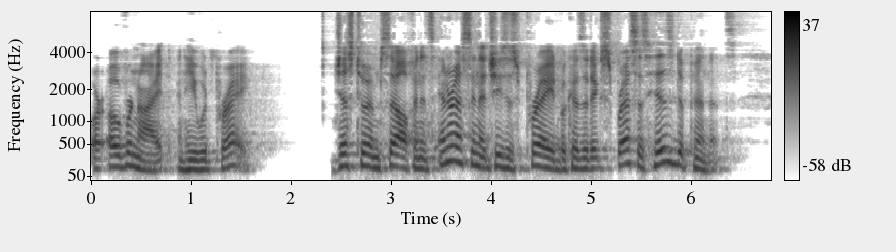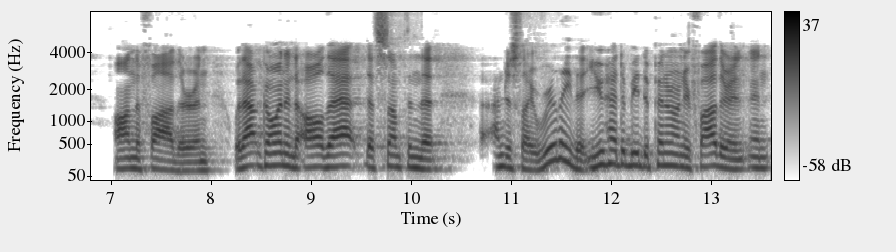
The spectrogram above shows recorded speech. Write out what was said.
or overnight, and he would pray just to himself. And it's interesting that Jesus prayed because it expresses his dependence on the Father. And without going into all that, that's something that I'm just like, really? That you had to be dependent on your Father? And, and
